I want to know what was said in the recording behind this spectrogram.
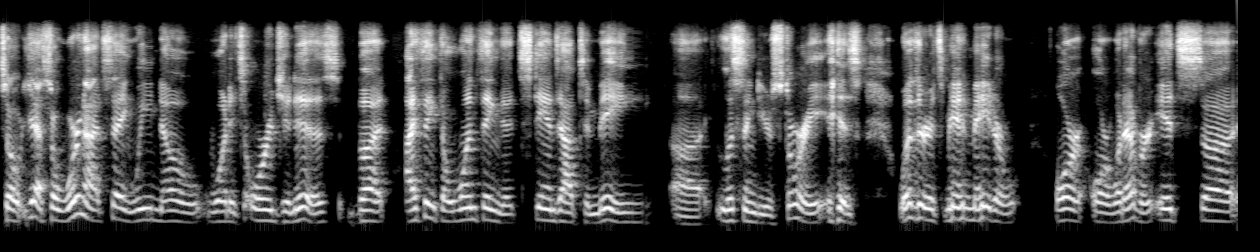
So yeah, so we're not saying we know what its origin is, but I think the one thing that stands out to me, uh, listening to your story, is whether it's man-made or or or whatever, it's uh,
